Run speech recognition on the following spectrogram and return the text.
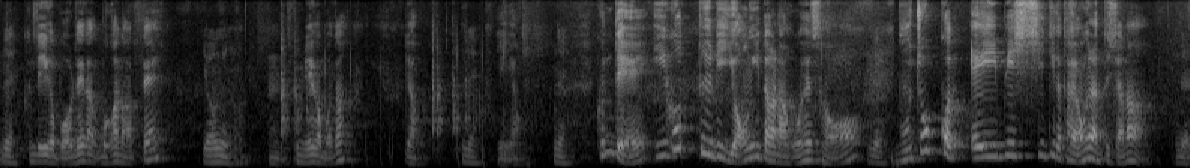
네. 근데 얘가 뭐가 뭐가 나왔대? 0이요. 음, 그럼 얘가 뭐다? 0. 네. 얘 0. 네. 근데 이것들이 0이다라고 해서 네. 무조건 A, B, C, D가 다 0이라는 뜻이잖아. 네.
